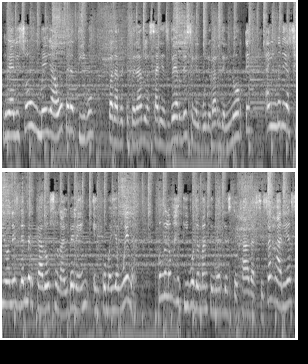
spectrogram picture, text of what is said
realizó un mega operativo para recuperar las áreas verdes en el Boulevard del Norte a inmediaciones del Mercado Zonal Belén en Comayagüela, con el objetivo de mantener despejadas esas áreas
